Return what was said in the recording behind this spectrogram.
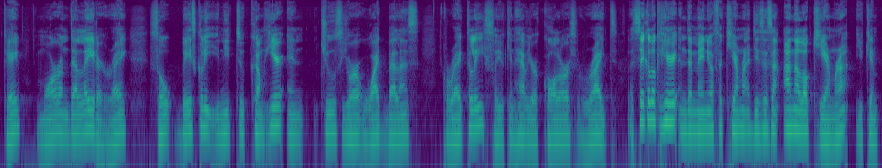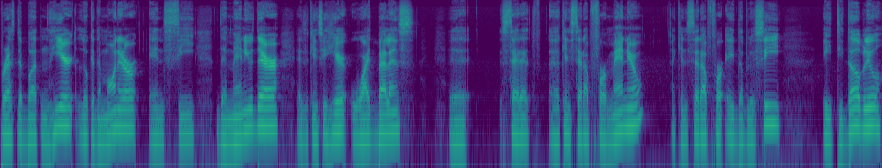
okay? More on that later, right? So basically you need to come here and choose your white balance correctly so you can have your colors right. Let's take a look here in the menu of a camera. This is an analog camera. You can press the button here, look at the monitor and see the menu there. As you can see here, white balance, uh, set it, uh, can set up for manual. I can set up for AWC, ATW.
